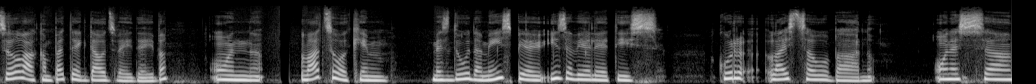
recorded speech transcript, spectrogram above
cilvēkam patīk daudzveidība, un vecākiem mēs dodam īspēju izavielieties, kur laist savu bērnu. Un es uh,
